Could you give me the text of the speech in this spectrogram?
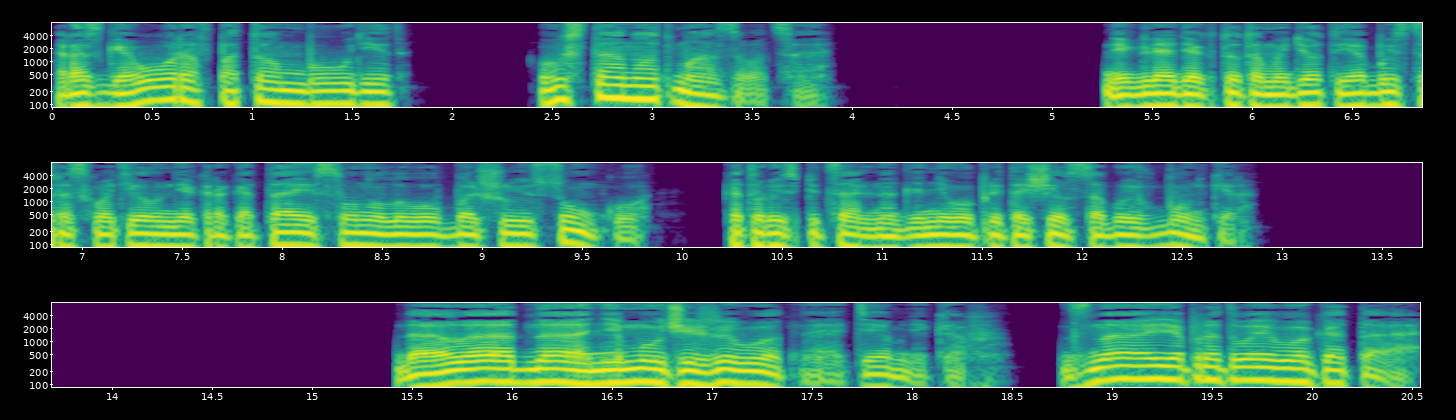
Разговоров потом будет. Устану отмазываться. Не глядя, кто там идет, я быстро схватил некрокота и сунул его в большую сумку, которую специально для него притащил с собой в бункер. «Да ладно, не мучай животное, Темников. Знаю я про твоего кота.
